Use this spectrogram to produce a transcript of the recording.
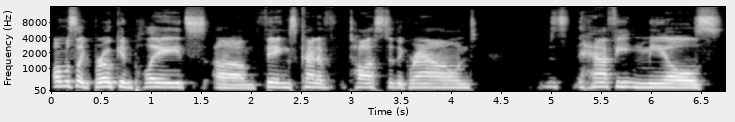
almost like broken plates, um, things kind of tossed to the ground, half eaten meals,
